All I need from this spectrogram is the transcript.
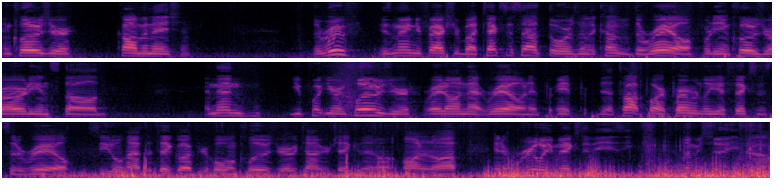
enclosure combination. The roof is manufactured by Texas Outdoors and it comes with the rail for the enclosure already installed. And then you put your enclosure right on that rail and it, it, the top part permanently affixes to the rail so you don't have to take off your whole enclosure every time you're taking it on and off and it really makes it easy. Let me show you how.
